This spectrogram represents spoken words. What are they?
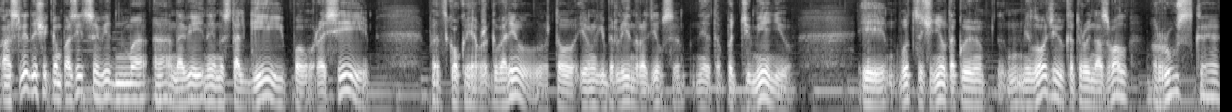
А следующая композиция, видимо, навеянная ностальгией по России. Поскольку я уже говорил, что Иван Гиберлин родился это под Тюменью. И вот сочинил такую мелодию, которую назвал «Русская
